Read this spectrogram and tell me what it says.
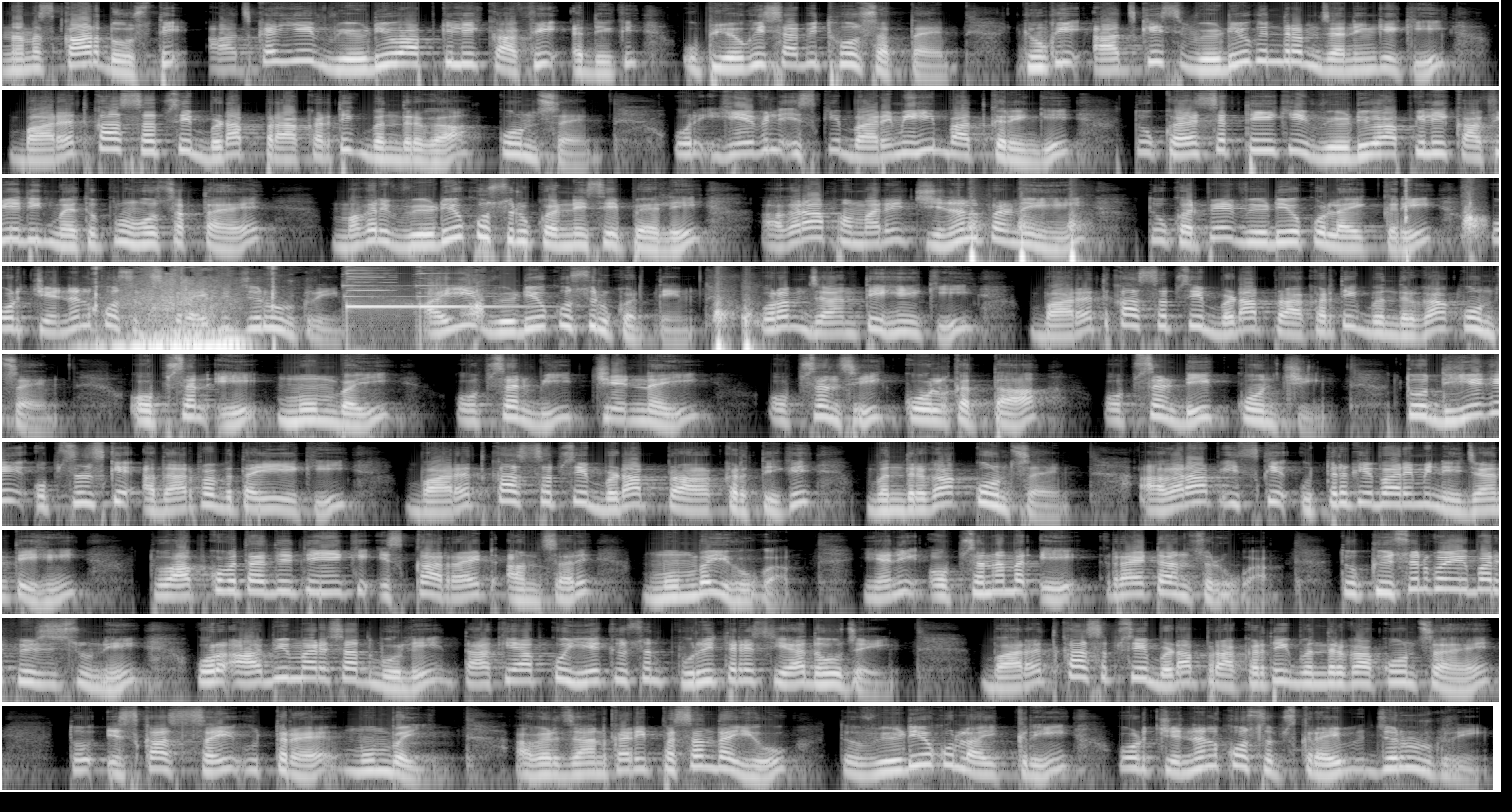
नमस्कार दोस्ती, आज का ये वीडियो आपके लिए काफ़ी अधिक उपयोगी साबित हो सकता है, क्योंकि आज के इस वीडियो के अंदर हम जानेंगे कि भारत का सबसे बड़ा प्राकृतिक बंदरगाह कौन सा है? और ये केवल इसके बारे में ही बात करेंगे तो कह सकते हैं कि वीडियो आपके लिए काफ़ी अधिक महत्वपूर्ण हो सकता है, मगर वीडियो को शुरू करने से पहले, अगर आप हमारे चैनल पर नए हैं तो कृपया वीडियो को लाइक करें और चैनल को सब्सक्राइब ज़रूर करें। आइए वीडियो को शुरू करते हैं। और हम जानते हैं कि भारत का सबसे बड़ा प्राकृतिक बंदरगाह कौन सा है? Option A, Mumbai, option B, Chennai, option C, Kolkata, option D, Kochi. तो दिए गए ऑप्शंस के आधार पर बताइए कि भारत का सबसे बड़ा प्राकृतिक बंदरगाह कौन सा है? अगर आप इसके उत्तर के बारे में नहीं जानते हैं तो आपको बता देते हैं कि इसका राइट आंसर मुंबई होगा। यानी option number A right answer होगा। तो क्वेश्चन को एक बार फिर से सुने और आप भी हमारे साथ बोलें ताकि आपको यह क्वेश्चन पूरी तरह से याद हो जाए। भारत का सबसे बड़ा प्राकृतिक बंदरगाह कौन सा है? तो इसका सही उत्तर है मुंबई। अगर जानकारी पसंद आई हो तो वीडियो को लाइक करें और चैनल को सब्सक्राइब ज़रूर करें।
